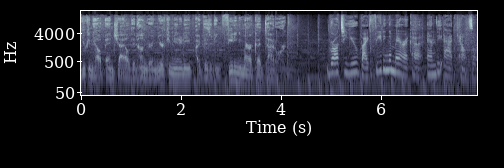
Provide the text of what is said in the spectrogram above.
You can help end childhood hunger in your community by visiting feedingamerica.org. Brought to you by Feeding America and the Ad Council.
